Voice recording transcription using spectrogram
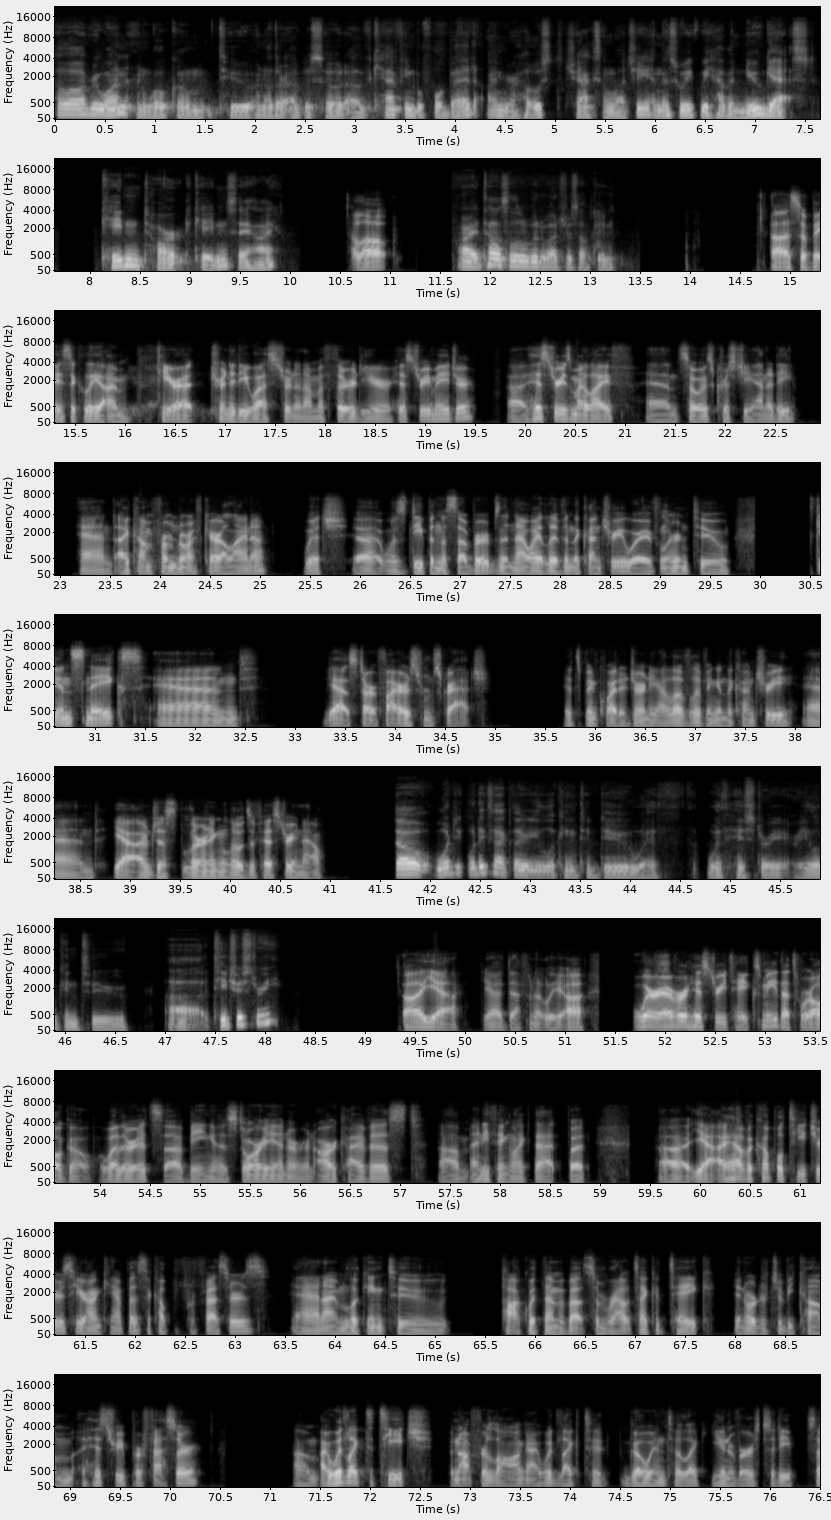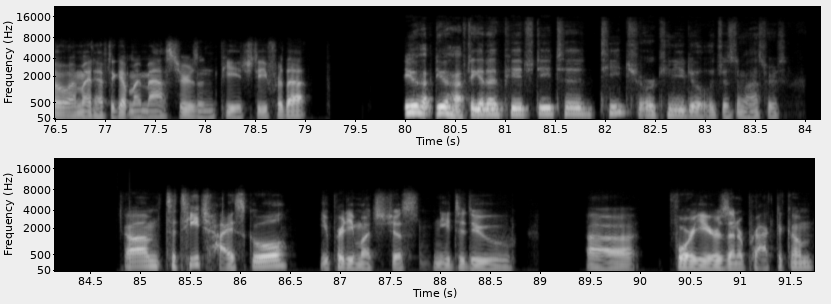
Hello, everyone, and welcome to another episode of Caffeine Before Bed. I'm your host, Jackson Lecce, and this week we have a new guest, Caden Tart. Caden, say hi. Hello. All right, tell us a little bit about yourself, Caden. Uh, so basically, I'm here at Trinity Western, and I'm a third year history major. Uh, history is my life, and so is Christianity. And I come from North Carolina, which uh, was deep in the suburbs, and now I live in the country where I've learned to skin snakes and yeah, start fires from scratch. It's been quite a journey. I love living in the country, and yeah, I'm just learning loads of history now. So, what what exactly are you looking to do with with history? Are you looking to uh, teach history? Uh, yeah, yeah, definitely. Uh, wherever history takes me, that's where I'll go, whether it's uh, being a historian or an archivist, um, anything like that. But uh, yeah, I have a couple teachers here on campus, a couple professors, and I'm looking to talk with them about some routes I could take in order to become a history professor. Um, I would like to teach, but not for long. I would like to go into like university, so I might have to get my master's and PhD for that. Do you do you have to get a PhD to teach, or can you do it with just a master's? Um, to teach high school, you pretty much just need to do uh, four years and a practicum.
